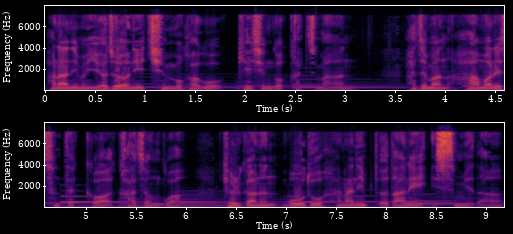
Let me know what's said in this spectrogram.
하나님은 여전히 침묵하고 계신 것 같지만 하지만 하만의 선택과 가정과 결과는 모두 하나님 뜻 안에 있습니다.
